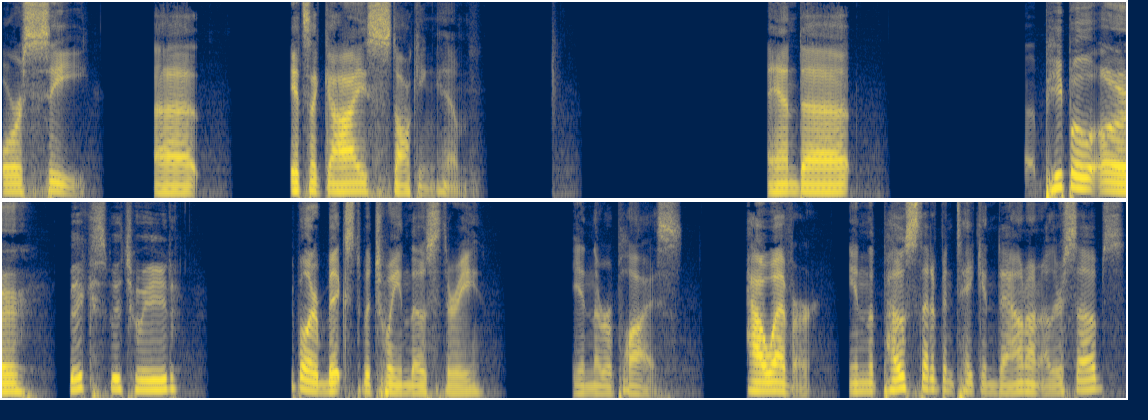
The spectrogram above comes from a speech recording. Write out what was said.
Or C, uh, it's a guy stalking him. And uh people are mixed between people are mixed between those three in the replies. However, in the posts that have been taken down on other subs,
